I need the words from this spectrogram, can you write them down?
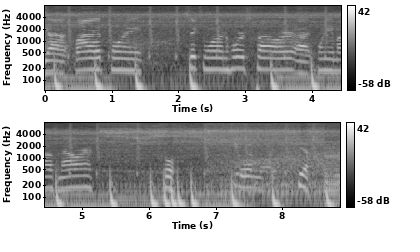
Got 5.61 horsepower at 28 miles an hour. Cool. Do one more. Yeah.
